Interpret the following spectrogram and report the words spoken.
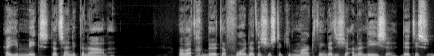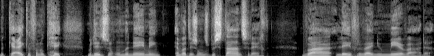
Hè, je mix, dat zijn de kanalen. Maar wat gebeurt daarvoor? Dat is je stukje marketing, dat is je analyse. Dat is bekijken van oké, maar dit is een onderneming en wat is ons bestaansrecht? Waar leveren wij nu meerwaarde?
